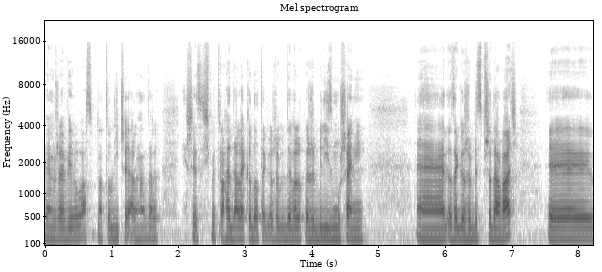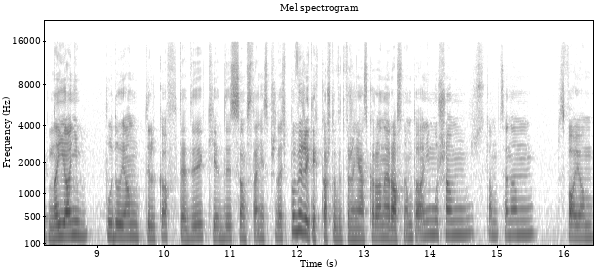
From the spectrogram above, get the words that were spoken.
Wiem, że wielu osób na to liczy, ale nadal jeszcze jesteśmy trochę daleko do tego, żeby deweloperzy byli zmuszeni e, do tego, żeby sprzedawać. E, no i oni budują tylko wtedy, kiedy są w stanie sprzedać powyżej tych kosztów wytworzenia. Skoro one rosną, to oni muszą z tą ceną swoją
